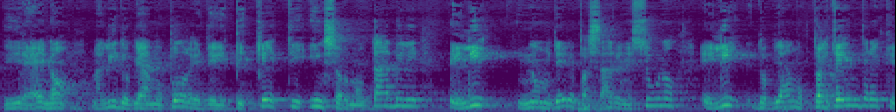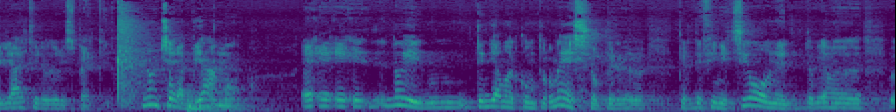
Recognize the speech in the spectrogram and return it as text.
di dire eh no, ma lì dobbiamo porre dei picchetti insormontabili e lì non deve passare nessuno e lì dobbiamo pretendere che gli altri lo rispettino. Non ce l'abbiamo. E, e, e noi tendiamo al compromesso per, per definizione, dobbiamo mh,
